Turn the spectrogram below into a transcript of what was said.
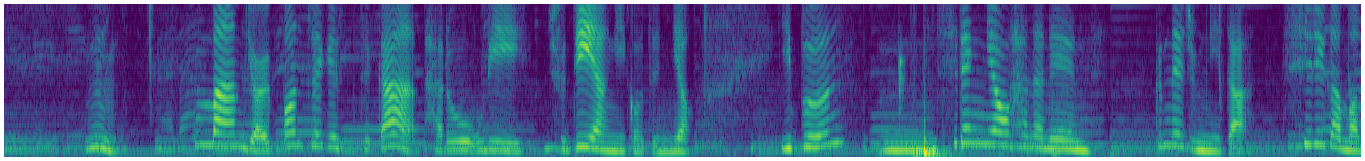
음, 꿈밤 열 번째 게스트가 바로 우리 주디 양이거든요. 이분 음, 실행력 하나는 끝내줍니다. 시리가 막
